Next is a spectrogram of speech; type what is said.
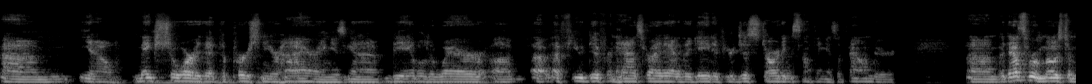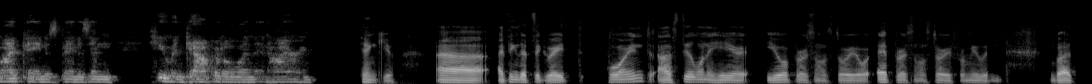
um, you know, make sure that the person you're hiring is going to be able to wear uh, a, a, few different hats right out of the gate if you're just starting something as a founder. Um, but that's where most of my pain has been is in human capital and, and hiring. Thank you. Uh, I think that's a great point. I still want to hear your personal story or a personal story from you, but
